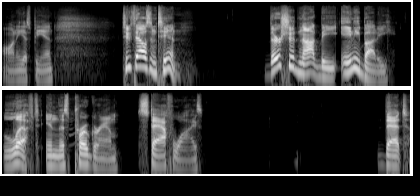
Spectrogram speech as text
on ESPN. 2010. There should not be anybody left in this program, staff wise, that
